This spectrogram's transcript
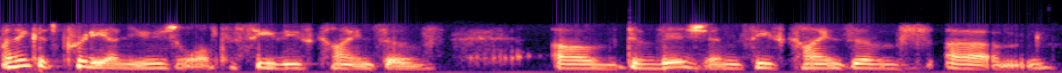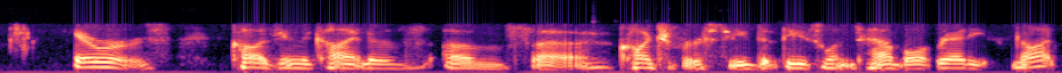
I think it's pretty unusual to see these kinds of of divisions, these kinds of um, errors causing the kind of of uh, controversy that these ones have already. Not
